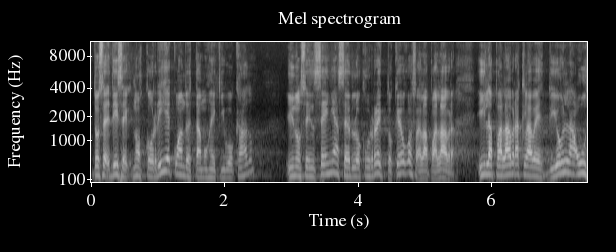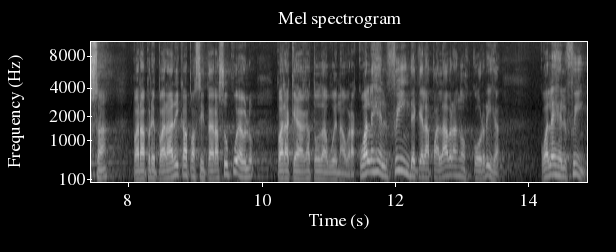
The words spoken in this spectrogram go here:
Entonces dice, nos corrige cuando estamos equivocados y nos enseña a hacer lo correcto. ¿Qué cosa? La palabra. Y la palabra clave es, Dios la usa para preparar y capacitar a su pueblo para que haga toda buena obra. ¿Cuál es el fin de que la palabra nos corrija? ¿Cuál es el fin?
